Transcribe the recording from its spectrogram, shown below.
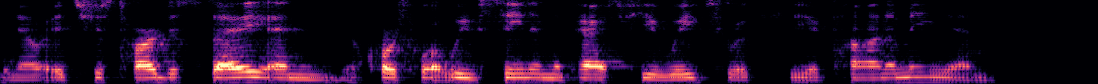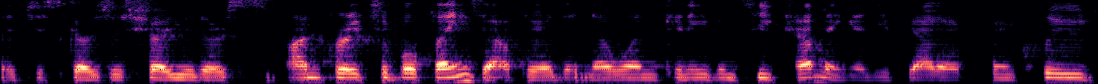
you know, it's just hard to say. And of course, what we've seen in the past few weeks with the economy, and it just goes to show you there's unpredictable things out there that no one can even see coming, and you've got to include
